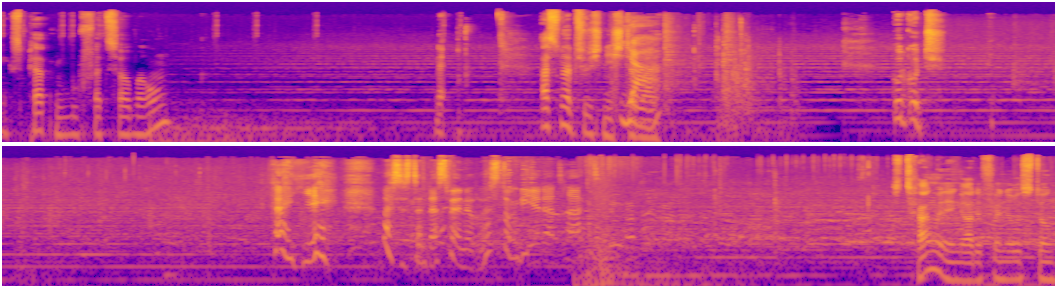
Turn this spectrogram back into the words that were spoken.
Expertenbuch Verzauberung. Ne. Hast du natürlich nicht Ja. dabei. Gut, gut. Herrje, was ist denn das für eine Rüstung, die ihr da tragt? Was tragen wir denn gerade für eine Rüstung?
